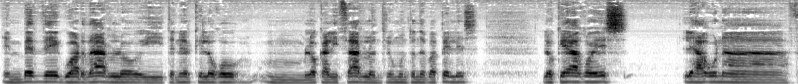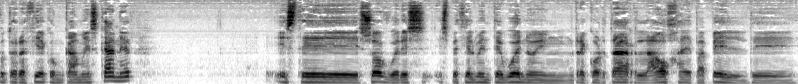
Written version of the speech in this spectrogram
en vez de guardarlo y tener que luego mm, localizarlo entre un montón de papeles, lo que hago es le hago una fotografía con Cam Scanner. Este software es especialmente bueno en recortar la hoja de papel de,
